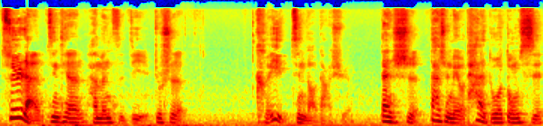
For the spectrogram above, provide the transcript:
虽然今天寒门子弟就是可以进到大学，但是大学里面有太多东西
